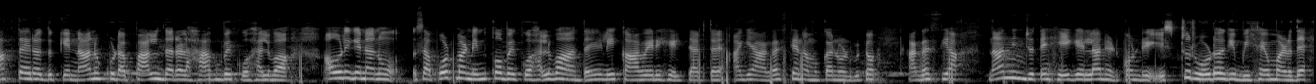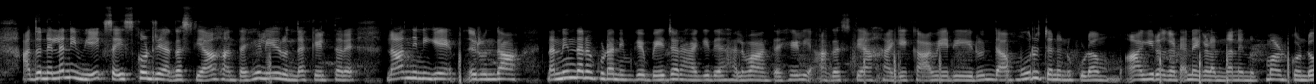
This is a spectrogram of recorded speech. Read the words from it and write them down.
ಆಗ್ತಾ ಇರೋದಕ್ಕೆ ನಾನು ಕೂಡ ಪಾಲುದಾರಳು ಆಗಬೇಕು ಅಲ್ವಾ? ಅವಳಿಗೆ ನಾನು ಸಪೋರ್ಟ್ ಮಾಡಿ ನಿಂತ್ಕೋಬೇಕು ಅಲ್ವಾ ಅಂತ ಹೇಳಿ ಕಾವೇರಿ ಹೇಳ್ತಾ ಇರ್ತಾರೆ. ಹಾಗೆ ಅಗಸ್ತ್ಯನ ಮುಖ ನೋಡಿಬಿಟ್ಟು, ಅಗಸ್ತ್ಯ, ನಾನು ನಿನ್ನ ಜೊತೆ ಹೇಗೆಲ್ಲ ನಡ್ಕೊಂಡ್ರಿ? ಎಷ್ಟು ರೋಡಾಗಿ ಬಿಹೇವ್ ಮಾಡಿದೆ? ಅದನ್ನೆಲ್ಲ ನೀವು ಹೇಗೆ ಸಹಿಸ್ಕೊಂಡ್ರಿ ಅಗಸ್ತ್ಯ? ಅಂತ ಹೇಳಿ ವೃಂದ ಕೇಳ್ತಾರೆ. ನಾನು ನಿನಗೆ ವೃಂದ, ನನ್ನಿಂದನೂ ಕೂಡ ನಿಮಗೆ ಬೇಜಾರಾಗಿದೆ ಅಲ್ವಾ? ಅಂತ ಹೇಳಿ ಅಗಸ್ತ್ಯ ಹಾಗೆ ಕಾವೇರಿ ವೃಂದ ಮೂರು ಜನನು ಕೂಡ ಆಗಿರೋ ಘಟನೆಗಳನ್ನು ನೆನಪು ಮಾಡಿಕೊಂಡು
